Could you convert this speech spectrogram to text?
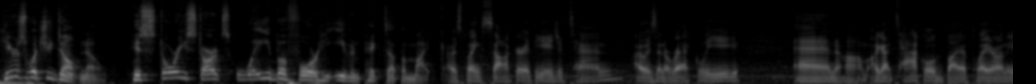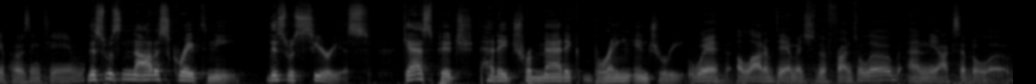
Here's what you don't know. His story starts way before he even picked up a mic. I was playing soccer at the age of 10. I was in a rec league and um, I got tackled by a player on the opposing team. This was not a scraped knee. This was serious. Gaspich had a traumatic brain injury. With a lot of damage to the frontal lobe and the occipital lobe.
